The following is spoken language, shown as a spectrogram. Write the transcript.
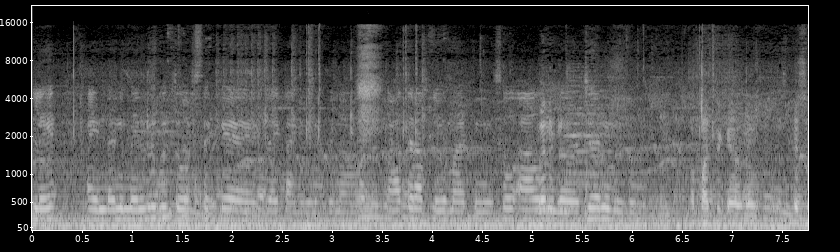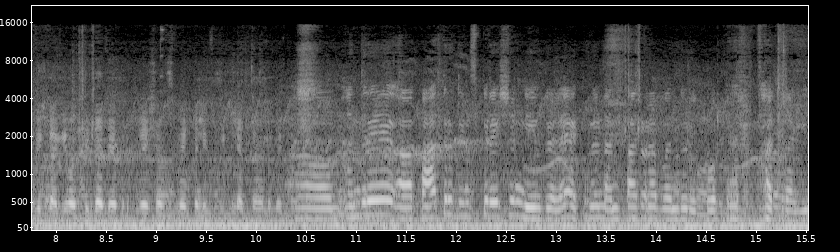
ಪ್ಲೇ ಆ್ಯಂಡ್ ನಿಮ್ಮೆಲ್ರಿಗೂ ತೋರ್ಸೋಕ್ಕೆ ಎಕ್ಸೈಟ್ ಆಗಿದ್ದೀನಿ. ಅದನ್ನು ಯಾವ ಥರ ಪ್ಲೇ ಮಾಡ್ತೀನಿ. ಸೊ ಆ ಒಂದು ಜರ್ನಿ ಸ್ಪೆಸಿಫಿಕ್ ಆಗಿ ಒಂದು ಸಿದ್ಧತೆ ಪ್ರಿಪ್ರೇಷನ್ಸ್ ಮೆಂಟಲಿ ಫಿಸಿಕಲಿ ಅಂತ ಬೇಕು ಆಮ್, ಅಂದ್ರೆ ಪಾತ್ರದ ಇನ್ಸ್ಪಿರೇಷನ್ ನೀವುಗಳೇ. ಯಾಕಂದ್ರೆ ನನ್ನ ಪಾತ್ರ ಬಂದು ರಿಪೋರ್ಟರ್ ಪಾತ್ರ ಈ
